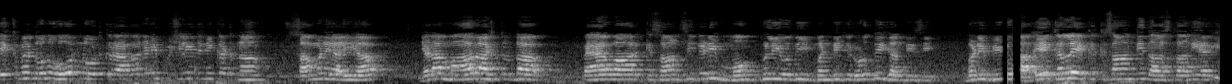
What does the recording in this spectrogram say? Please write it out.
ਇੱਕ ਮੈਂ ਤੁਹਾਨੂੰ ਹੋਰ ਨੋਟ ਕਰਾਂਗਾ, ਜਿਹੜੀ ਪਿਛਲੀ ਦਿਨੀ ਘਟਨਾ ਸਾਹਮਣੇ ਆਈ ਆ, ਜਿਹੜਾ ਮਹਾਰਾਸ਼ਟਰ ਦਾ ਪੈਵਾਰ ਕਿਸਾਨ ਸੀ, ਜਿਹੜੀ ਮੂੰਗਫਲੀ ਉਹਦੀ ਮੰਡੀ 'ਚ ਰੁੜਦੀ ਜਾਂਦੀ ਸੀ ਬੜੀ ਵੀਡੀਓ ਇਹ ਇਕੱਲੇ ਇੱਕ ਕਿਸਾਨ ਦੀ ਦਾਸਤਾਨ ਨਹੀਂ ਹੈਗੀ।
